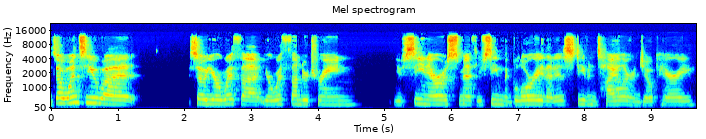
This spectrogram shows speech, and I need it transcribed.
So once you uh, so you're with uh, you're with Thunder Train. You've seen Aerosmith. You've seen the glory that is Steven Tyler and Joe Perry,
